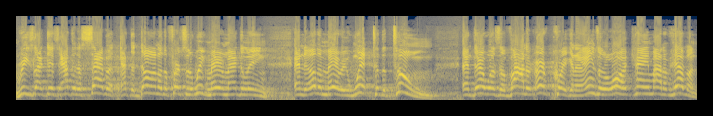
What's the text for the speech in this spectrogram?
reads like this After the Sabbath, at the dawn of the first of the week, Mary Magdalene and the other Mary went to the tomb and there was a violent earthquake, and an angel of the Lord came out of heaven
